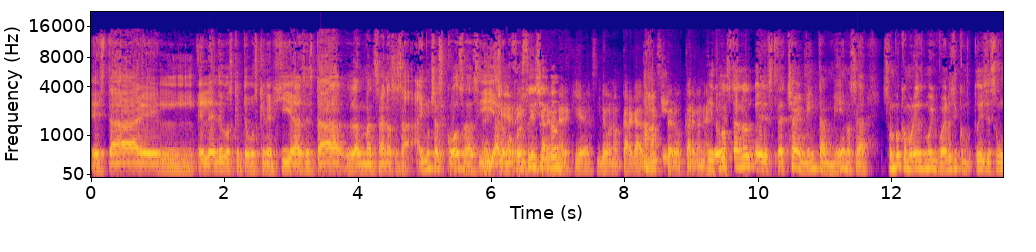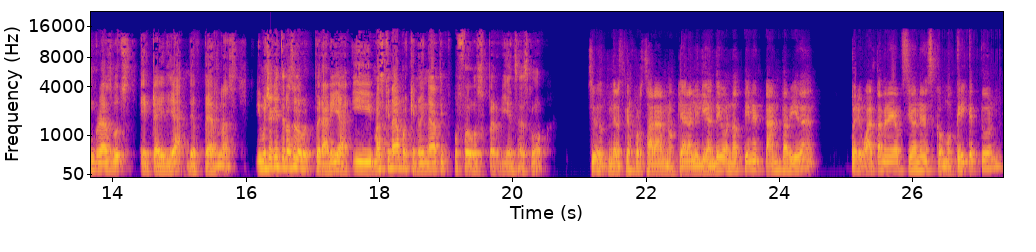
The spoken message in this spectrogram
está el, el Eldegos que te busca energías, está las manzanas, o sea, hay muchas cosas. Y a lo mejor estoy diciendo. energías. Digo, no carga bis, pero carga energías. Y luego están está Chaimin también, o sea, son Pokémon muy buenos y como tú dices, un Grassbots eh, caería de perlas. Y mucha gente no se lo esperaría. Y más que nada porque no hay nada tipo fuego súper bien, ¿sabes cómo? Sí, o sea, tendrás que forzar a noquear a Lilian. Digo, no tiene tanta vida, pero igual también hay opciones como Cricketune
